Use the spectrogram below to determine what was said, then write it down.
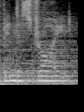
Been destroyed.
